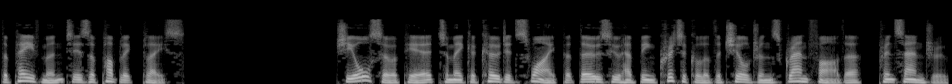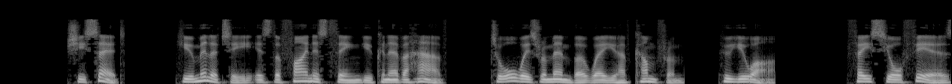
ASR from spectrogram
The pavement is a public place. She also appeared to make a coded swipe at those who have been critical of the children's grandfather, Prince Andrew. She said, Humility is the finest thing you can ever have. To always remember where you have come from, who you are. Face your fears,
